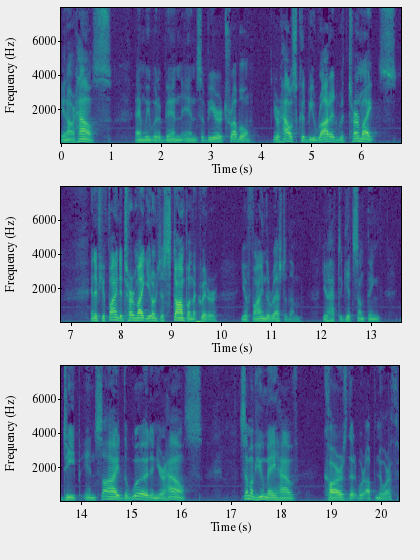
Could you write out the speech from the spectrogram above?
in our house and we would have been in severe trouble. Your house could be rotted with termites. And if you find a termite, you don't just stomp on the critter, you find the rest of them. You have to get something deep inside the wood in your house. Some of you may have cars that were up north,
